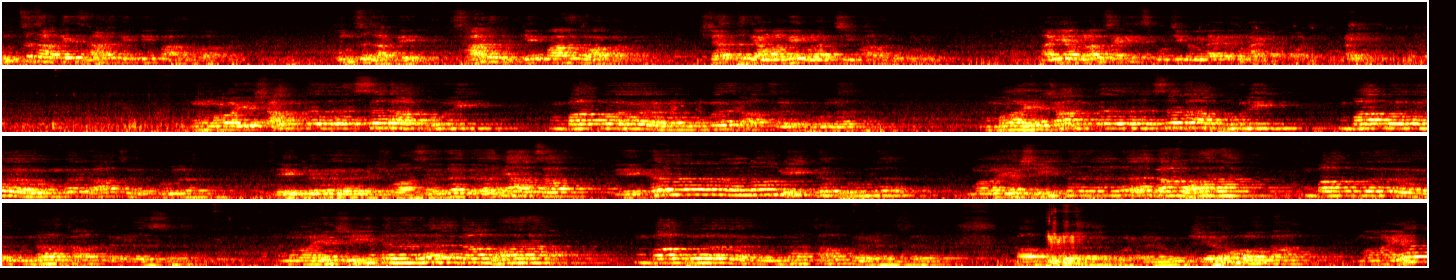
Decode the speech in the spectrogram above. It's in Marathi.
उंच जाते झाड तितके पाहतो आपण. उंच जाते झाड तितके पाहतो आपण. शर्त त्यामागे गुणाची पाहतो कोणी. आणि या मुलांसाठीच पुढची कविता आहे काय माय शांत सदा फुली बाप नंबराच फुल. माय शांत सदा फुली बाप बराच एक श्वास जगण्याचा एक नामिक फुल माय शीतल गाभारा बाप उन्हाचा कळस. माय शीतल गाभारा बाप उन्हाचा कळस. बाप वट वृक्ष होता माया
